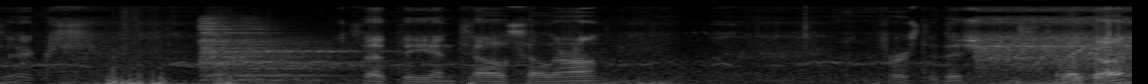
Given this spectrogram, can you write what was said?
Is that the Intel Celeron? First edition. Are they going?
